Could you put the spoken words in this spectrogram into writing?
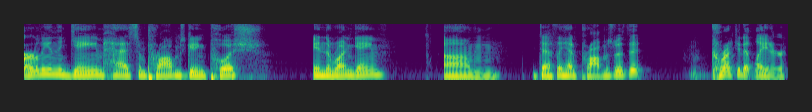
early in the game had some problems getting push in the run game. Um, definitely had problems with it. Corrected it later,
